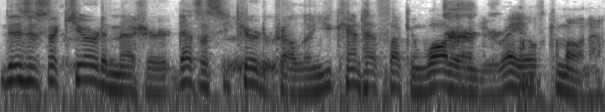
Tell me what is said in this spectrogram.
This is a security measure. That's a security problem. You can't have fucking water under the rails. Come on now.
